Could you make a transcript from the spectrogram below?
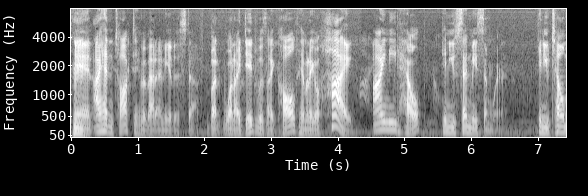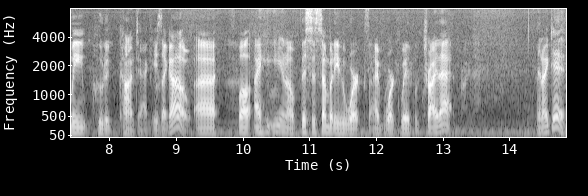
and I hadn't talked to him about any of this stuff. But what I did was I called him and I go, "Hi, I need help. Can you send me somewhere? Can you tell me who to contact?" He's like, "Oh, uh, well, I, you know, this is somebody who works. I've worked with. Try that." And I did.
